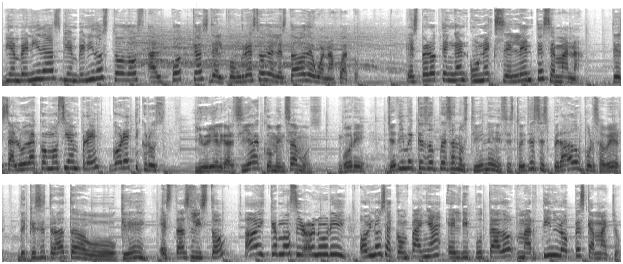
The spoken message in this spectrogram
Bienvenidas, bienvenidos todos al podcast del Congreso del Estado de Guanajuato. Espero tengan una excelente semana. Te saluda como siempre Goretti Cruz. Y Uriel García, comenzamos. Gore, ya dime qué sorpresa nos tienes. Estoy desesperado por saber de qué se trata o qué. ¿Estás listo? ¡Ay, qué emoción, Uri! Hoy nos acompaña el diputado Martín López Camacho,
